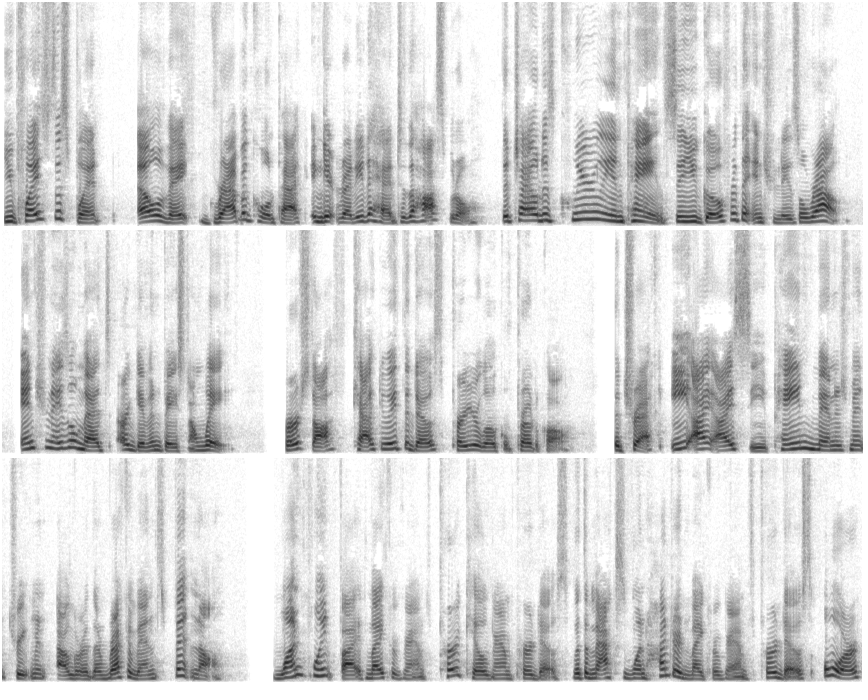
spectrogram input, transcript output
You place the splint, elevate, grab a cold pack, and get ready to head to the hospital. The child is clearly in pain, so you go for the intranasal route. Intranasal meds are given based on weight. First off, calculate the dose per your local protocol. The TREC EIIC pain management treatment algorithm recommends fentanyl, 1.5 micrograms per kilogram per dose, with a max of 100 micrograms per dose or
